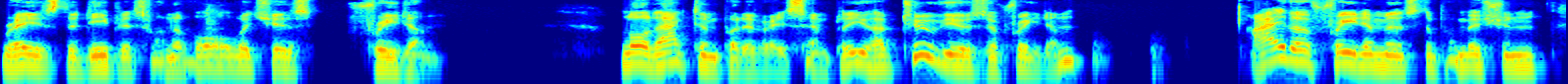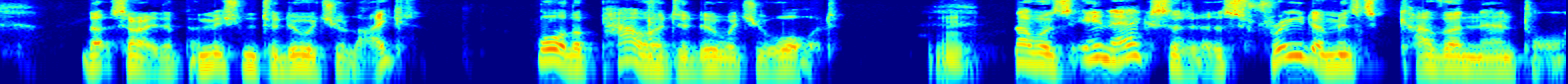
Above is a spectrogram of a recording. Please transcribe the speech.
raised the deepest one of all, which is freedom. Lord Acton put it very simply you have two views of freedom. Either freedom is the permission, that, sorry, the permission to do what you like, or the power to do what you ought. Mm. In other words, in Exodus, freedom is covenantal.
